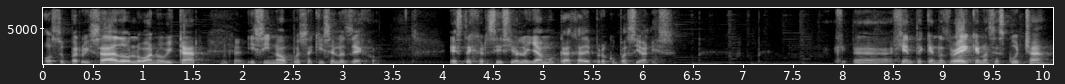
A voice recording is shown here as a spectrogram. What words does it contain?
o supervisado, lo van a ubicar. Y si no, pues aquí se los dejo. Este ejercicio lo llamo caja de preocupaciones. Eh, gente que nos ve, que nos escucha,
